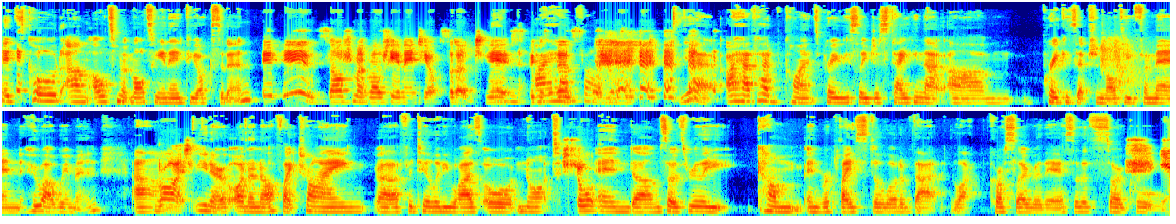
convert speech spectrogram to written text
it's called um, Ultimate Multi and Antioxidant. It is ultimate multi and antioxidant, yes, And because I it have, is. um, Yeah, I have had clients previously just taking that um, preconception multi for men who are women, um, Right. You know, on and off, like trying uh, fertility wise or not, sure. and um, so it's really come and replaced a lot of that like crossover there. So that's so cool. Yeah,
